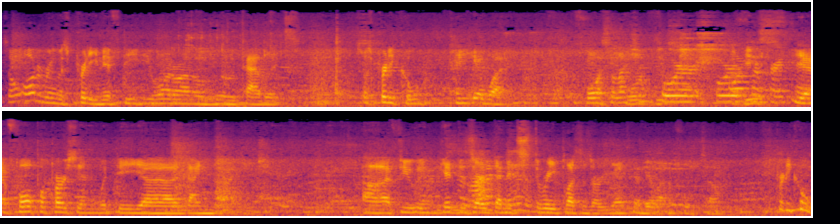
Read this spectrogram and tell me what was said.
So ordering was pretty nifty. You order on those little tablets. So it's pretty cool. And you get what? Four selection? Four, four per person. Yeah, four per person with the uh, dining package. Uh, if you get dessert, then it's three plus dessert. Yeah, it's gonna be a lot of food, so it's pretty cool.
